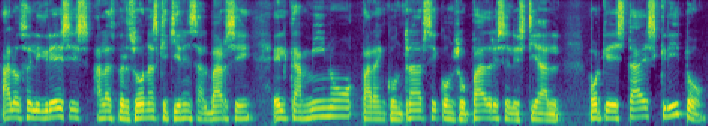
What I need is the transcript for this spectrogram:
a los feligreses, a las personas que quieren salvarse, el camino para encontrarse con su Padre Celestial, porque está escrito,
